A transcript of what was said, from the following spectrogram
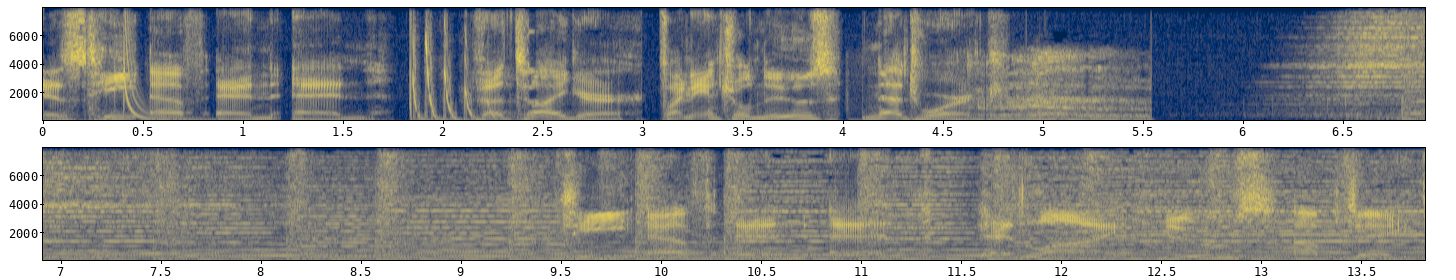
is TFNN, the Tiger Financial News Network. TFNN Headline News Update.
